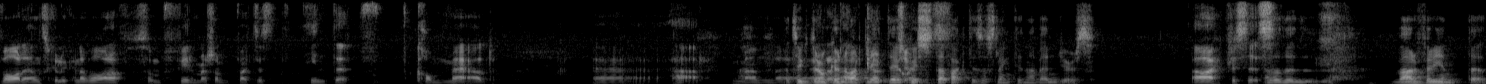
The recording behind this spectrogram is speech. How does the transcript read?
vad det än skulle kunna vara som filmer som faktiskt inte kom med eh, här. Men, jag tyckte de kunde varit lite Gems. schyssta faktiskt och slängt in Avengers. Ja, precis. Alltså, det, varför inte?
